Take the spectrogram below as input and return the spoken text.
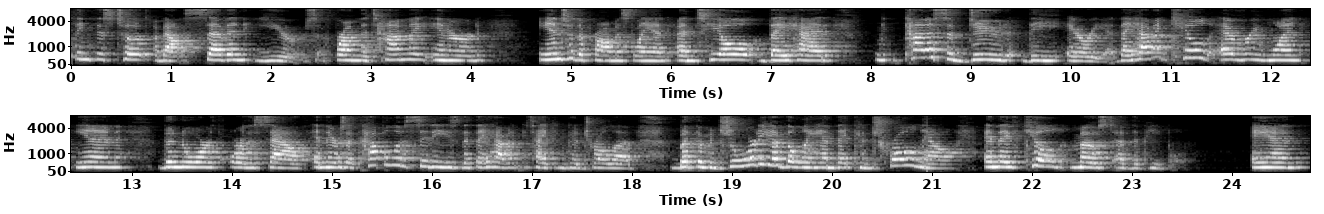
think this took about seven years from the time they entered into the promised land until they had kind of subdued the area. They haven't killed everyone in the north or the south. And there's a couple of cities that they haven't taken control of. But the majority of the land they control now, and they've killed most of the people. And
